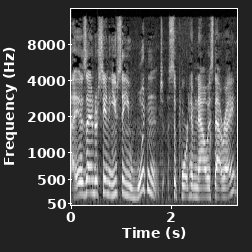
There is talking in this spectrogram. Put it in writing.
As I understand it, you say you wouldn't support him now. Is that right?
